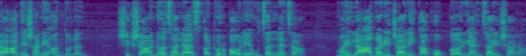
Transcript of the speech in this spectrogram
आदेशाने आंदोलन. शिक्षा न झाल्यास कठोर पावले उचलण्याचा महिला आघाडीच्या रेखा खोपकर यांचा इशारा.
